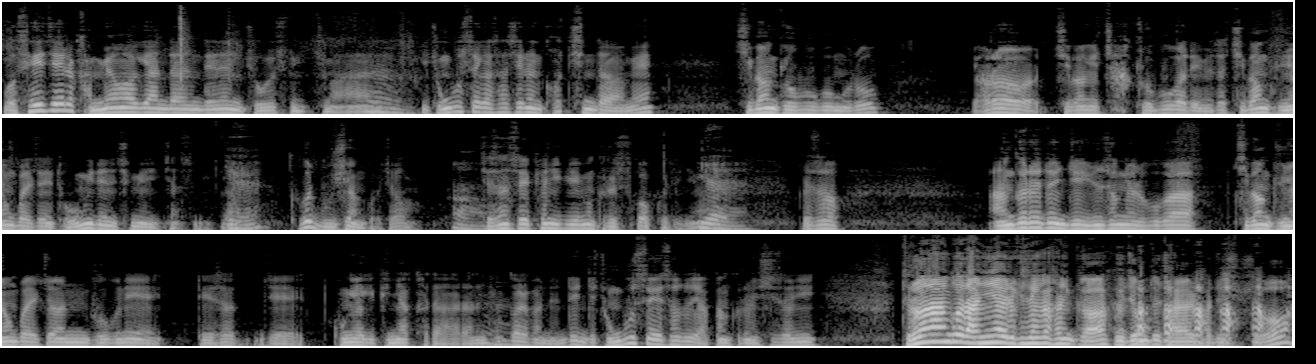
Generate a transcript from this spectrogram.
뭐 세제를 감명하게 한다는 데는 좋을 수는 있지만 음. 이 종부세가 사실은 거친 다음에 지방 교부금으로 여러 지방에 쫙 교부가 되면서 지방 균형 발전에 도움이 되는 측면이 있지 않습니까? 예, 그걸 무시한 거죠. 어, 재산세 편입이면 그럴 수가 없거든요. 예, 그래서 안 그래도 이제 윤석열 후보가 지방 균형 발전 부분에 대해서 이제 공약이 빈약하다라는 음. 평가를 받는데 이제 종부세에서도 약간 그런 시선이 드러난 것 아니냐 이렇게 생각하니까 그 점도 잘 봐주십시오.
